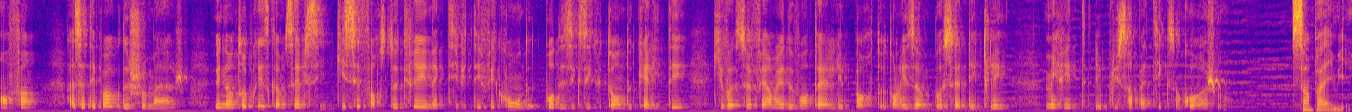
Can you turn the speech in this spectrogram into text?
Enfin, à cette époque de chômage, une entreprise comme celle-ci, qui s'efforce de créer une activité féconde pour des exécutantes de qualité qui voient se fermer devant elle les portes dont les hommes possèdent les clés, mérite les plus sympathiques encouragements. Sympa, Émile.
